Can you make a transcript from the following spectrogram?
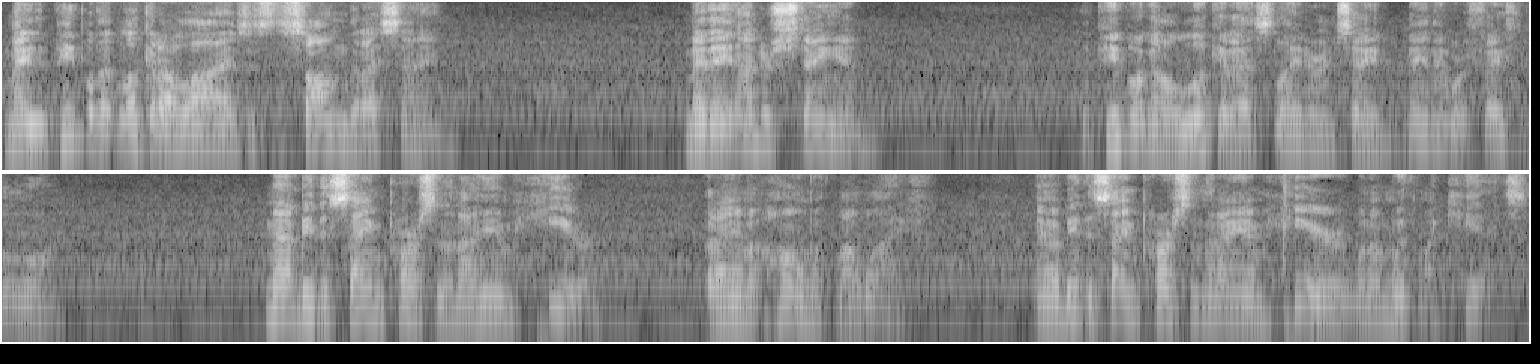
May the people that look at our lives as the song that I sang, may they understand that people are going to look at us later and say, man, they were faithful to the Lord. May I be the same person that I am here that I am at home with my wife. May I be the same person that I am here when I'm with my kids,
